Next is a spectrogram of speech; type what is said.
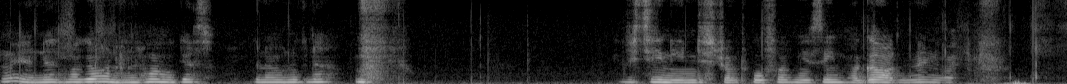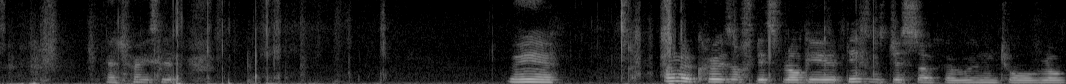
Oh yeah, and there's my garden as well, I guess. You know I'm looking at. if you've seen the indestructible phone, you've seen my garden anyway. Let's face it. Yeah, I'm to close off this vlog here. This was just like a room tour vlog.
